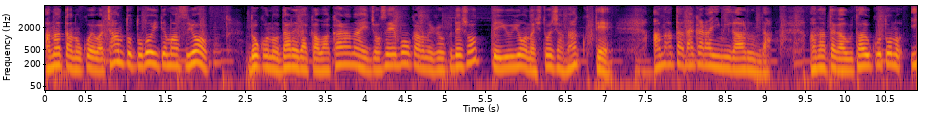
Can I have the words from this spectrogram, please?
あなたの声はちゃんと届いてますよ。どこの誰だかわからない女性ボーカルの曲でしょっていうような人じゃなくてあなただから意味があるんだ。あなたが歌うことの意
